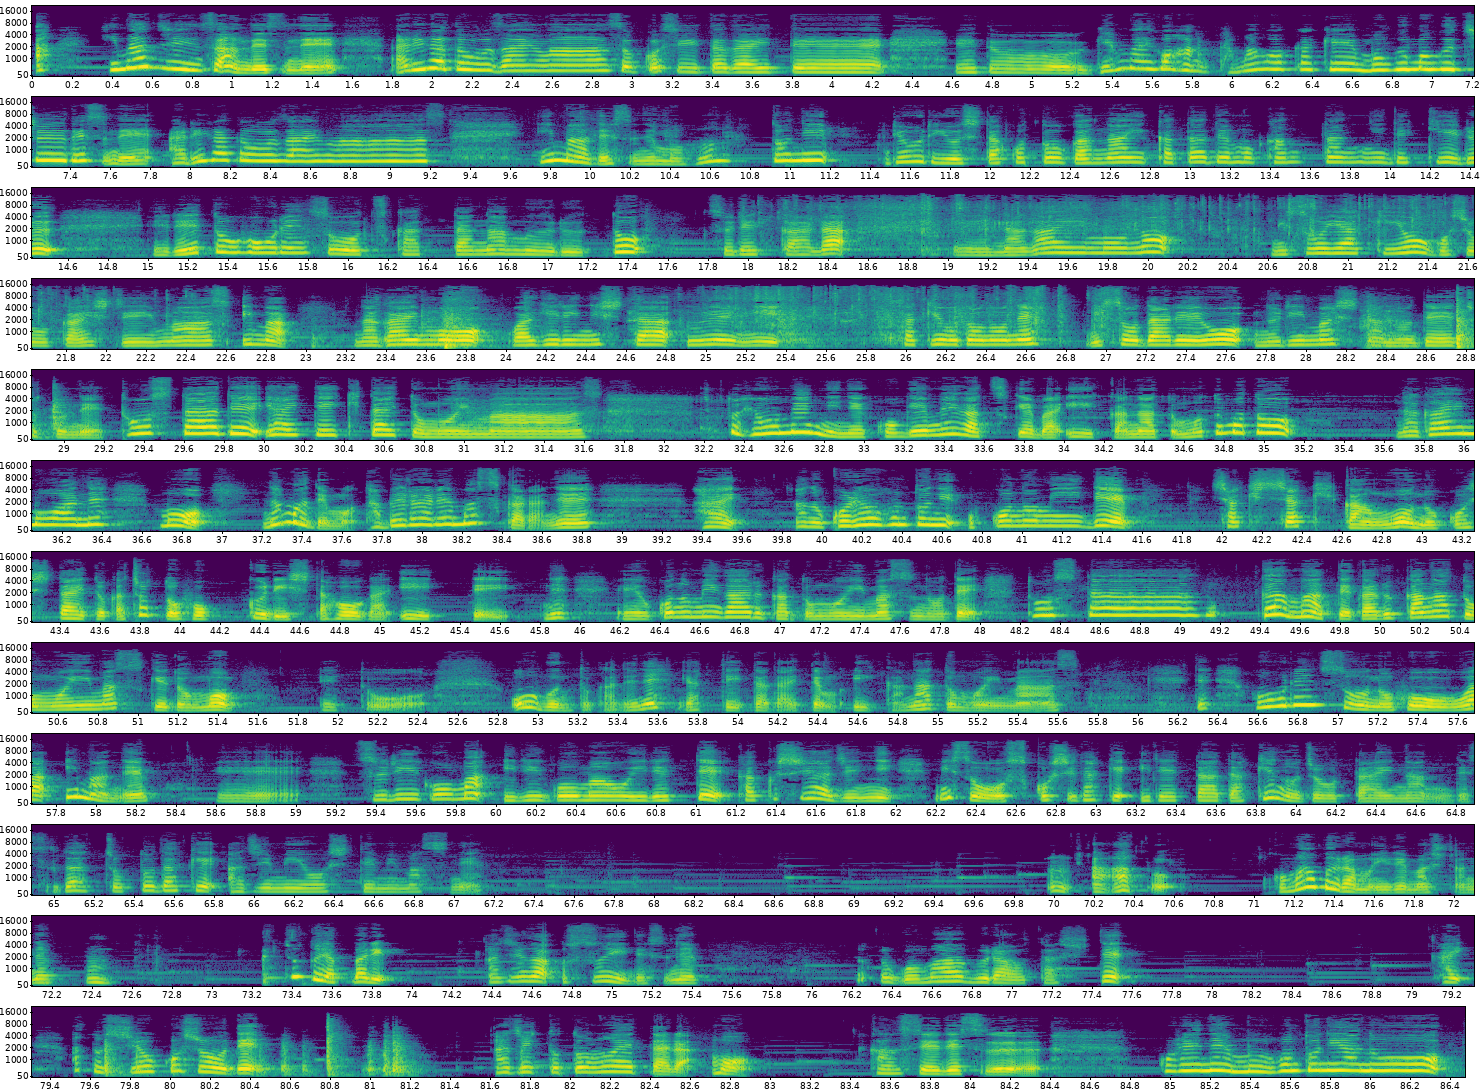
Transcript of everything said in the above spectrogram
あ、ひまじんさんですね。ありがとうございます。お越しいただいて。えっ、ー、と、玄米ご飯卵かけもぐもぐ中ですね。ありがとうございます。今ですね、もう本当に料理をしたことがない方でも簡単にできる冷凍ほうれん草を使ったナムルと、それから、えー、長芋の味噌焼きをご紹介しています。今、長芋を輪切りにした上に、先ほどのね、味噌だれを塗りましたので、ちょっとね、トースターで焼いていきたいと思います。ちょっと表面にね、焦げ目がつけばいいかなと。もともと長芋はね、もう生でも食べられますからね。はい。あの、これは本当にお好みで、シャキシャキ感を残したいとか、ちょっとほっくりした方がいいってね、えー、お好みがあるかと思いますので、トースターがまあ手軽かなと思いますけども、えっと、オーブンとかでね、やっていただいてもいいかなと思います。で、ほうれん草の方は今ね、えー、すりごま、いりごまを入れて、隠し味に味噌を少しだけ入れただけの状態なんですが、ちょっとだけ味見をしてみますね。うん、あ、あと、ごま油も入れましたね。うん。ちょっとやっぱり味が薄いですね。ちょっとごま油を足して、はい。あと塩コショウで味整えたらもう完成です。これね、もう本当にあの、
